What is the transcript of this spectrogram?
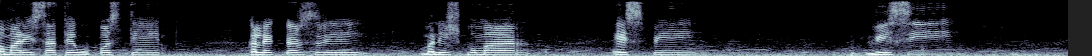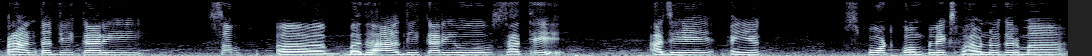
અમારી સાથે ઉપસ્થિત collector Shri Manishkumar SP, VC, પ્રાંત અધિકારી, સબ બધા અધિકારીઓ સાથે આજે અહીંયા સ્પોર્ટ કોમ્પ્લેક્સ ભાવનગરમાં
